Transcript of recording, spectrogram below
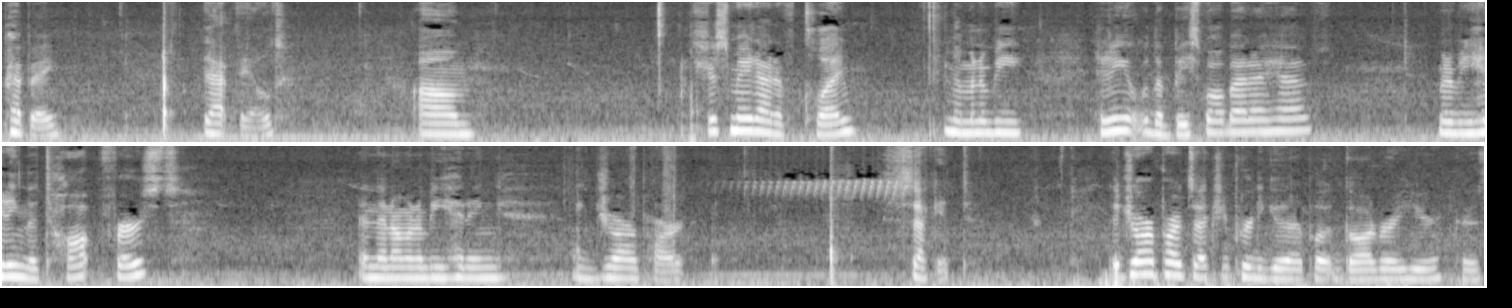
Pepe, that failed. Um, it's just made out of clay. And I'm going to be hitting it with a baseball bat I have. I'm going to be hitting the top first. And then I'm going to be hitting the jar part second. The jar part's actually pretty good. I put God right here because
